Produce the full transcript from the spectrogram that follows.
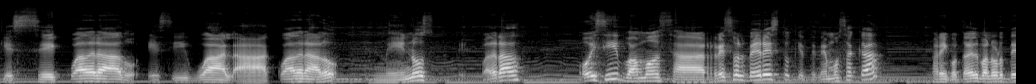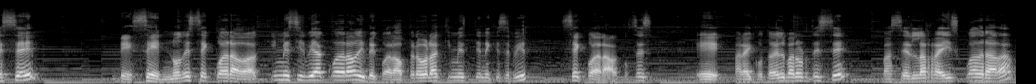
que C cuadrado es igual a A cuadrado menos cuadrado. Hoy sí vamos a resolver esto que tenemos acá para encontrar el valor de C, de C, no de C cuadrado. Aquí me sirve A cuadrado y B cuadrado, pero ahora aquí me tiene que servir C cuadrado. Entonces, eh, para encontrar el valor de C, va a ser la raíz cuadrada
